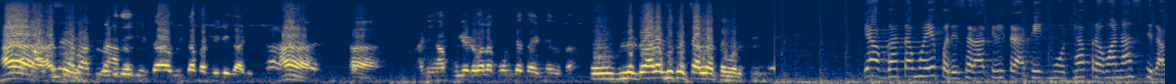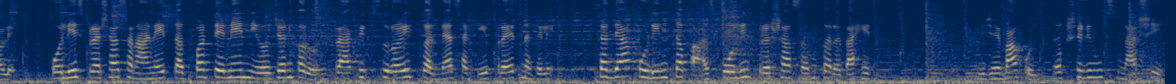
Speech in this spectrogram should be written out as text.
हा असं. म्हणजे विटा विटा भरलेली गाडी. हा हा. आणि हा बुलेटवाला कोणत्या साईडने होता? तो बुलेटवाला जिकडे चालला होता वरती. या अपघातामुळे परिसरातील ट्रॅफिक मोठ्या प्रमाणात स्थिरावले. पोलीस प्रशासनाने तत्परतेने नियोजन करून ट्रॅफिक सुरळीत करण्यासाठी प्रयत्न केले. सध्या पुढील तपास पोलीस प्रशासन करत आहेत. विजय बाकुल दक्ष न्यूज नाशिक.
